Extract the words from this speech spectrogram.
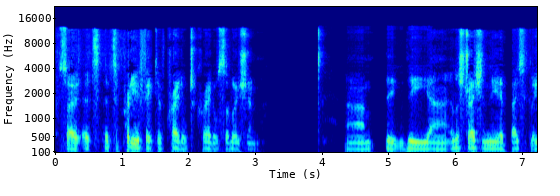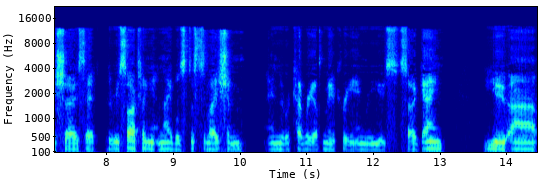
so it's, it's a pretty effective cradle-to-cradle -cradle solution. Um, the the uh, illustration there basically shows that the recycling enables distillation and the recovery of mercury and reuse. So again, you are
